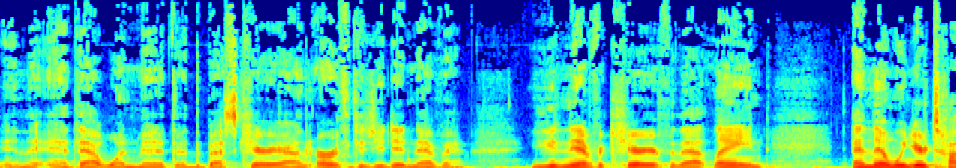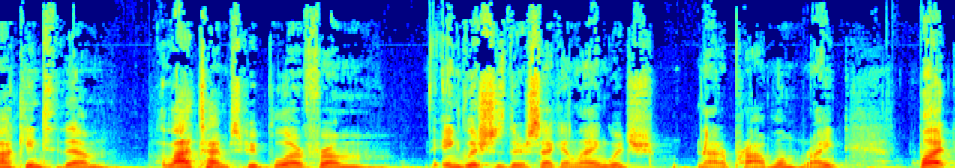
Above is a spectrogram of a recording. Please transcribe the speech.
in the, at that one minute, they're the best carrier on earth because you didn't have a you didn't have a carrier for that lane. And then when you're talking to them, a lot of times people are from English is their second language, not a problem, right? But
